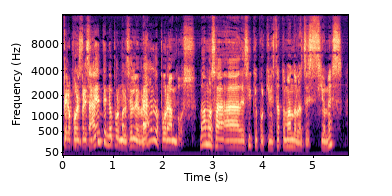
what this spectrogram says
Pero por el presidente, no por Marcelo Ebrard o por ambos. Vamos a, decir que por quien está tomando las decisiones.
